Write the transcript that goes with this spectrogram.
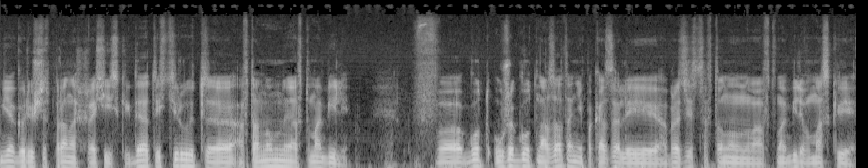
я говорю сейчас про наших российских, да, тестирует э, автономные автомобили. В э, год, уже год назад они показали образец автономного автомобиля в Москве.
